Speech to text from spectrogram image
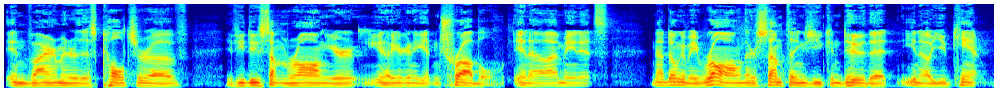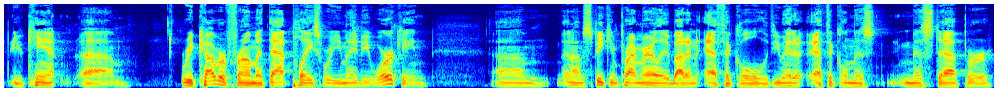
environment or this culture of if you do something wrong, you're you know you're going to get in trouble. You know, I mean, it's now don't get me wrong. There's some things you can do that you know you can't you can't um, recover from at that place where you may be working. Um, and I'm speaking primarily about an ethical. If you made an ethical mis- misstep or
